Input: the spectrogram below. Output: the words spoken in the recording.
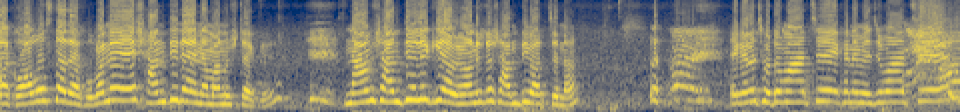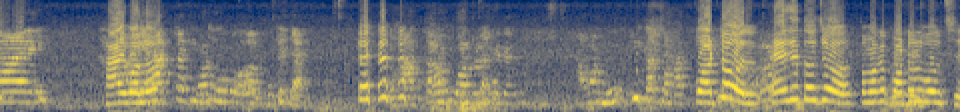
দেখো, অবস্থা দেখো মানে শান্তি দেয় না মানুষটাকে। নাম শান্তি হলে কি হবে? মানুষটা শান্তি পাচ্ছে না। এখানে ছোট মা আছে, এখানে মেজো মা আছে। হাই, বলো। পটল? এই যে তোজো, তোমাকে পটল বলছে।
